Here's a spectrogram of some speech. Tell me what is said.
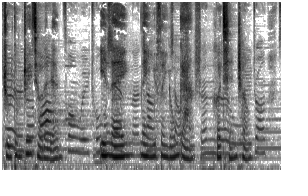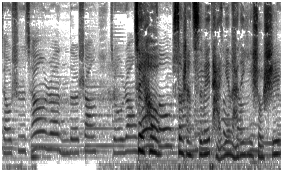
主动追求的人。因为那一份勇敢和虔诚。最后送上茨维塔耶娃的一首诗：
